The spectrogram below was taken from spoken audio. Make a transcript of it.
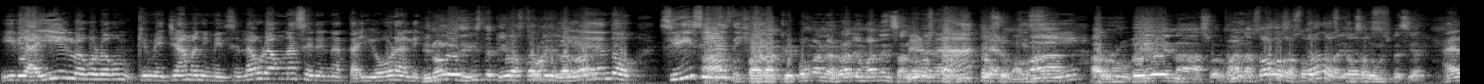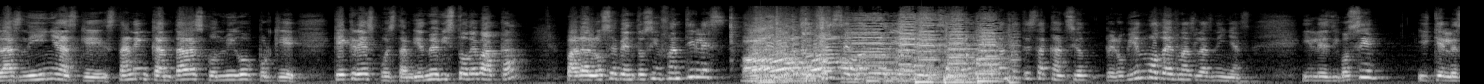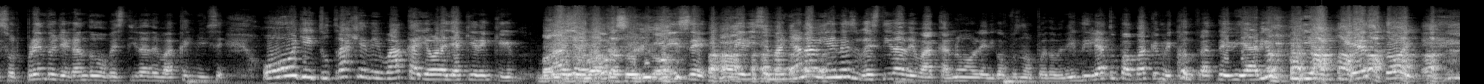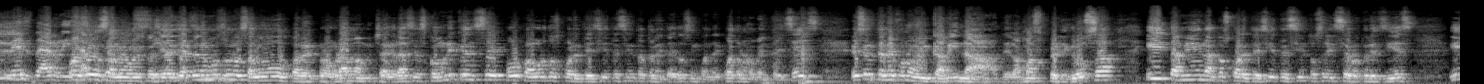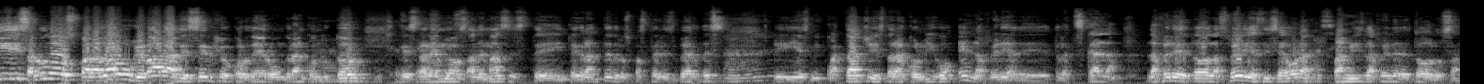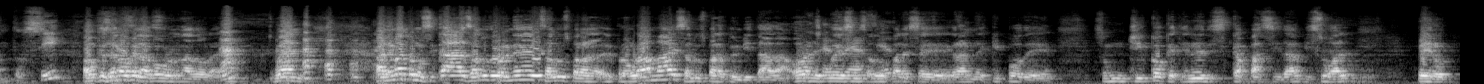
Y de ahí luego, luego que me llaman y me dicen, Laura, una serenata y órale. ¿Y no le dijiste que iba a estar hoy en la radio? Sí, sí, Ah, les pues dije. para que pongan la radio, manden saludos. Carlitos, Claro su mamá, sí. a Rubén, a su hermana, Todos, todos, a todos, todos, todos, un saludo especial. A las niñas que están encantadas conmigo porque, ¿qué crees? Pues también me he visto de vaca para los eventos infantiles. Ah, Entonces wow. el otro día me dicen, "Oye, cántate esta canción, pero bien modernas las niñas. Y les digo, sí. Y que les sorprendo llegando vestida de vaca y me dice, oye, ¿y tu traje de vaca? Y ahora ya quieren que vaya yo. vaca seguido. Y dice, me dice, mañana vienes vestida de vaca. No, le digo, pues no puedo venir. Dile a tu papá que me contrate diario y aquí estoy. Les da risa. Pues un saludo especial. Ya tenemos unos saludos para el programa. Muchas gracias. Comuníquense, por favor, 247-132-5496. Es el teléfono en cabina de la más peligrosa. Y también al 247-106-0310. Y saludos para Lau Guevara de Sergio Cordero, un gran conductor. Ah, muchas que estaremos, además, este integrante de los Pasteles Verdes. Ah. Y es mi cuatacho y estará conmigo en la feria de Tlaxcala. La feria de todas las ferias, dice ahora. Ah, sí. Para mí es la feria de todos los santos. Sí. Aunque se enoje sí, la gobernadora. ¿eh? Bueno, Animato Musical, saludos René, saludos para el programa y saludos para tu invitada. Órale Muchas pues, un saludo para ese gran equipo de... Es un chico que tiene discapacidad visual, pero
